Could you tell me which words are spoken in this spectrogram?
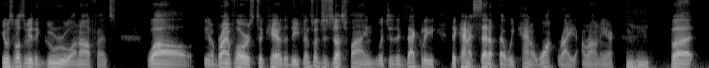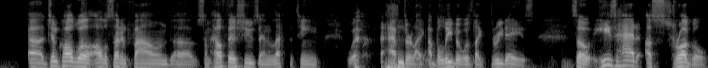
he was supposed to be the guru on offense, while you know Brian Flores took care of the defense, which is just fine, which is exactly the kind of setup that we kind of want right around here. Mm-hmm. But uh, Jim Caldwell all of a sudden found uh, some health issues and left the team after like I believe it was like three days. So he's had a struggle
